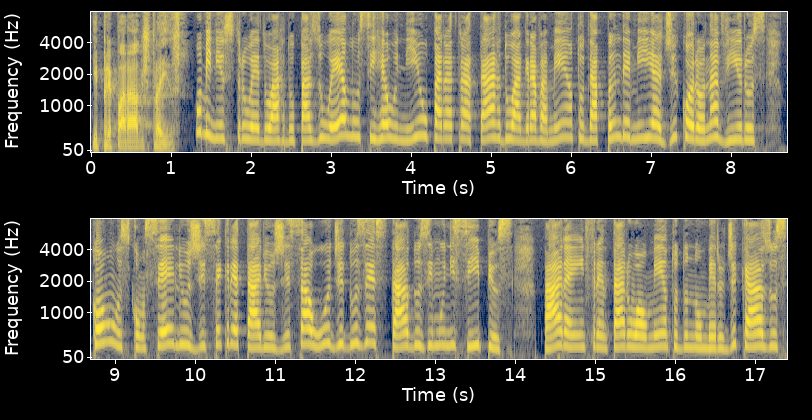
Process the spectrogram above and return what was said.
e preparados para isso. O ministro Eduardo Pazuello se reuniu para tratar do agravamento da pandemia de coronavírus com os conselhos de secretários de saúde dos estados e municípios. Para enfrentar o aumento do número de casos,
